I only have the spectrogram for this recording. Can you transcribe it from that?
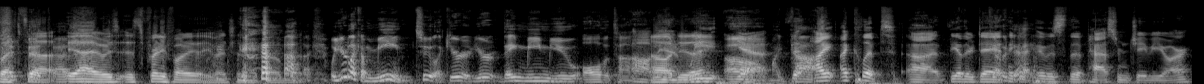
But uh, yeah, it was. It's pretty funny that you mentioned that. Though, but well, you're like a meme too. Like you're you're they meme you all the time. Oh, Oh, man, do we, they? Oh, yeah. my The- God. I, I clipped uh, the other day. The other I think day. it was the pass from JVR,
